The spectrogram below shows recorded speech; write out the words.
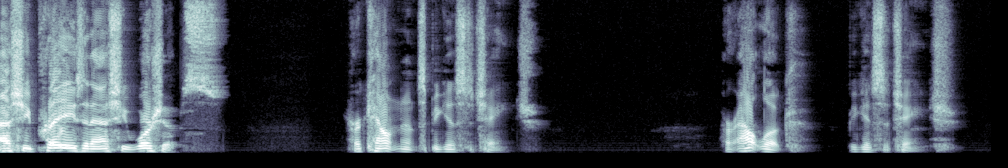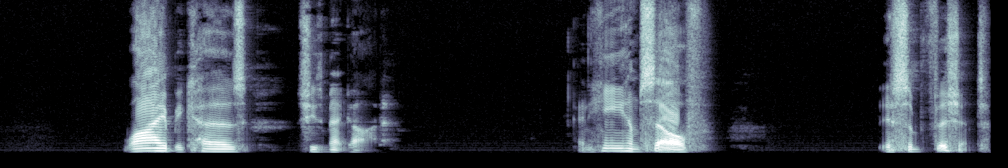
as she prays and as she worships, her countenance begins to change. Her outlook begins to change. Why? Because she's met God. And He Himself is sufficient.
